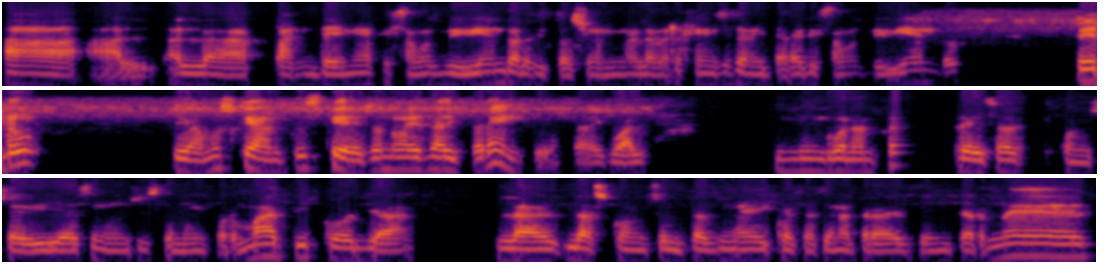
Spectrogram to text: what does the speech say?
a, a, la pandemia que estamos viviendo, a la situación, a la emergencia sanitaria que estamos viviendo, pero digamos que antes que eso no es la diferente, o sea, igual ninguna empresa concebía sin un sistema informático, ya las consultas médicas se hacen a través de Internet,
